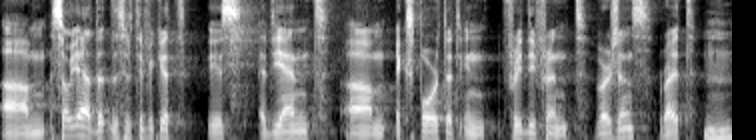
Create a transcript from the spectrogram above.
Um, so yeah, the, the certificate is at the end um, exported in three different versions, right? Mm-hmm.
